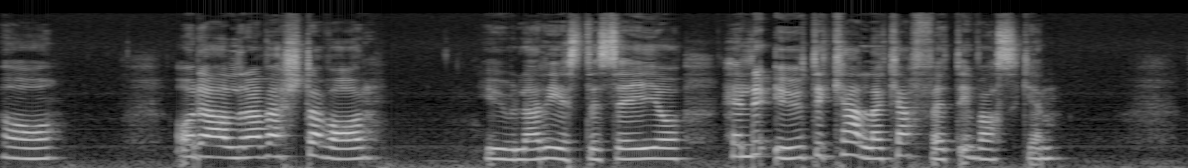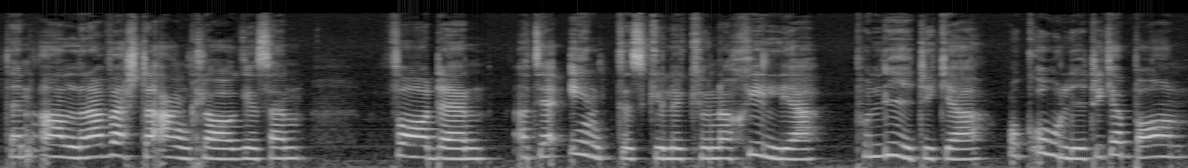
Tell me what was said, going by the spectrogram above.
Ja, och det allra värsta var... Jula reste sig och hällde ut det kalla kaffet i vasken. Den allra värsta anklagelsen var den att jag inte skulle kunna skilja på lydiga och olydiga barn.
